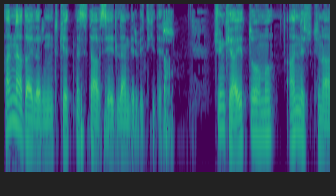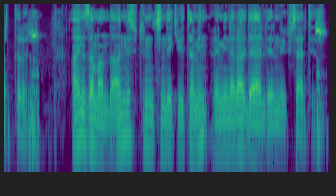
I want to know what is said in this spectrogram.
Anne adaylarının tüketmesi tavsiye edilen bir bitkidir. Çünkü hayıt tohumu anne sütünü arttırır. Aynı zamanda anne sütünün içindeki vitamin ve mineral değerlerini yükseltir.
